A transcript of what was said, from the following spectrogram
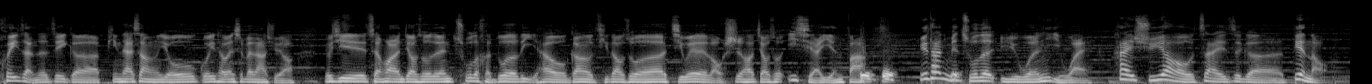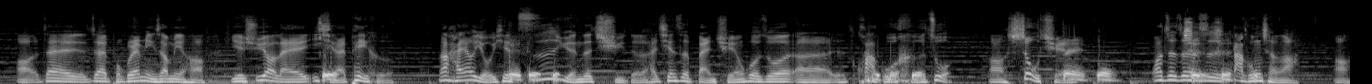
推展的这个平台上，由国立台湾师范大学啊，尤其陈浩然教授这边出了很多的力，还有刚刚有提到说几位老师哈教授一起来研发。因为它里面除了语文以外。它还需要在这个电脑啊，在在 programming 上面哈，也需要来一起来配合。那还要有一些资源的取得，还牵涉版权或者说呃跨国合作啊，授权。对对，哇，这真的是大工程啊啊！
